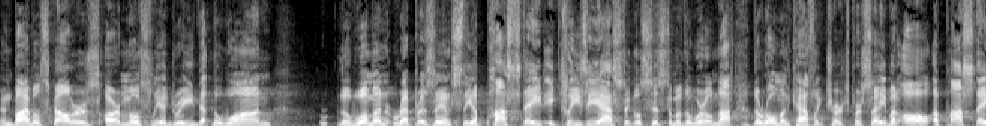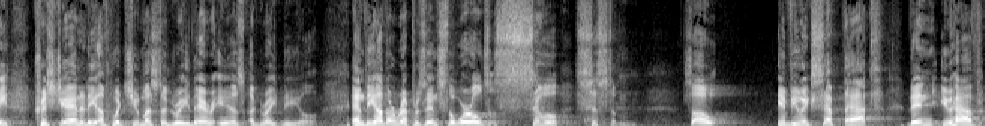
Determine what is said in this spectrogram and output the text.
And Bible scholars are mostly agreed that the one, the woman represents the apostate ecclesiastical system of the world, not the Roman Catholic Church per se, but all apostate Christianity, of which you must agree there is a great deal. And the other represents the world's civil system. So, if you accept that, then you have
